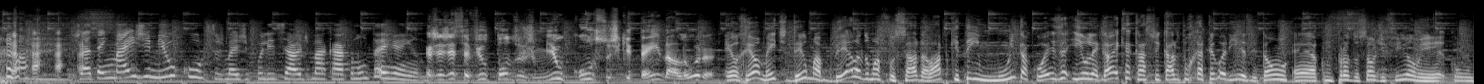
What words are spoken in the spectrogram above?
já tem mais de mil cursos, mas de policial e de macaco não tem ainda. A GG, você viu todos os mil cursos que tem da Lura? Eu realmente dei uma bela bela de uma fuçada lá, porque tem muita coisa e o legal é que é classificado por categorias. Então, é com produção de filme, com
